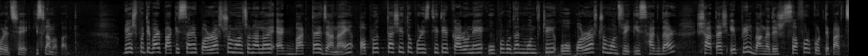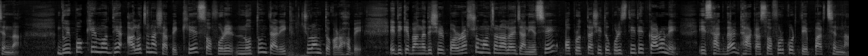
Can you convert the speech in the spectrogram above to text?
করেছে ইসলামাবাদ। বৃহস্পতিবার পাকিস্তানের পররাষ্ট্র মন্ত্রণালয় এক বার্তায় জানায়, অপ্রত্যাশিত পরিস্থিতির কারণে উপপ্রধানমন্ত্রী ও পররাষ্ট্রমন্ত্রী ইসহাকদার সাতাশ এপ্রিল বাংলাদেশ সফর করতে পারছেন না। দুই পক্ষের মধ্যে আলোচনা সাপেক্ষে সফরের নতুন তারিখ চূড়ান্ত করা হবে। এদিকে বাংলাদেশের পররাষ্ট্র মন্ত্রণালয় জানিয়েছে, অপ্রত্যাশিত পরিস্থিতির কারণে ইসহাকদার ঢাকা সফর করতে পারছেন না।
